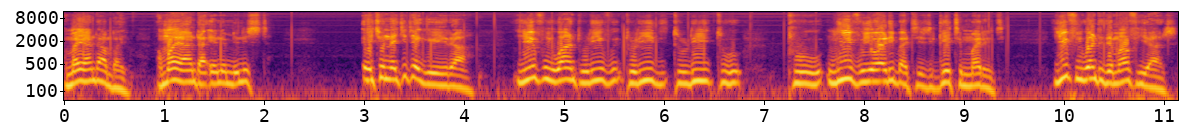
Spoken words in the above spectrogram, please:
am I under mbayo. Am I under any minister ekyo nekitegeera if you want to live to lead to lead to to live your liberties get married if you want the mafias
